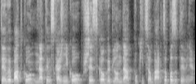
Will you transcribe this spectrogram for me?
tym wypadku, na tym wskaźniku, wszystko wygląda póki co bardzo pozytywnie.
